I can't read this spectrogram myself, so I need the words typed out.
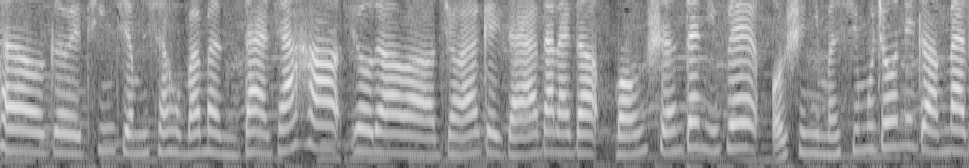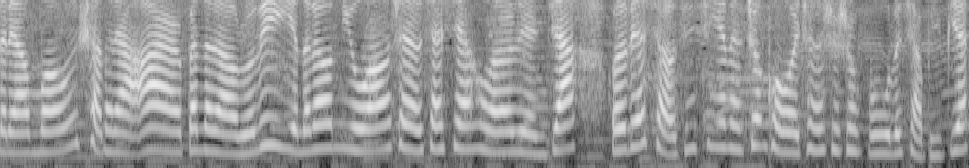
Hello，各位听节目的小伙伴们，大家好！又到了囧儿给大家带来的《萌神带你飞》，我是你们心目中那个卖得了萌、耍得了二、扮得了萝莉、演得了女王、上有下线、红了脸颊、玩了点小清新、演的重口味、穿的舒舒服服的小皮鞭、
